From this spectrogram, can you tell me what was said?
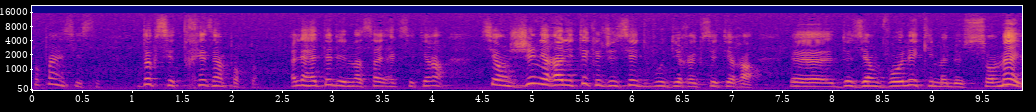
faut pas insister. Donc, c'est très important. etc. C'est en généralité que j'essaie de vous dire, etc. Euh, deuxième volet qui met le sommeil.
